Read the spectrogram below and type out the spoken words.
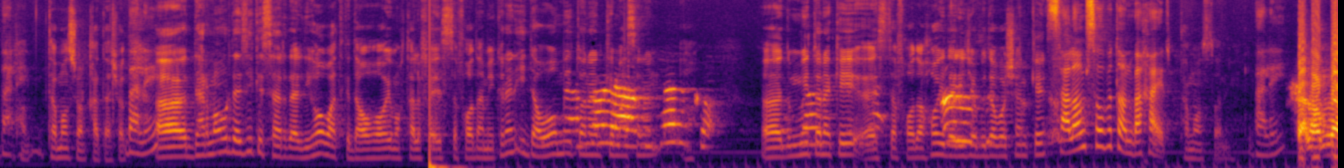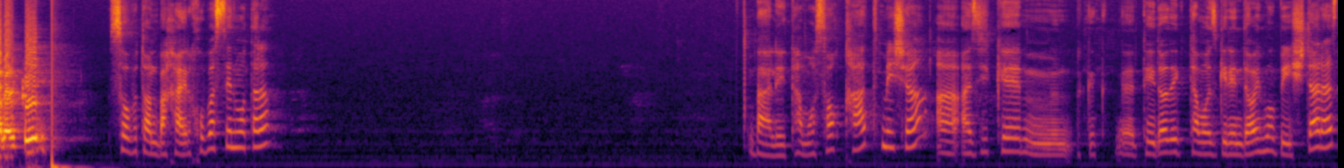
بله. تماسشان قطع شد. بله. در مورد از که سردردی ها وقتی که دواهای مختلف استفاده می‌کنن این دوا می‌تونن که مثلا می‌تونه که استفاده های در اینجا بوده باشن که سلام صبحتان بخیر. تماس داریم. بله. سلام علیکم. صبحتان بخیر. خوب هستین محترم؟ بله تماس ها قطع میشه. از اینکه تعداد تماس گیرنده های ما بیشتر است.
